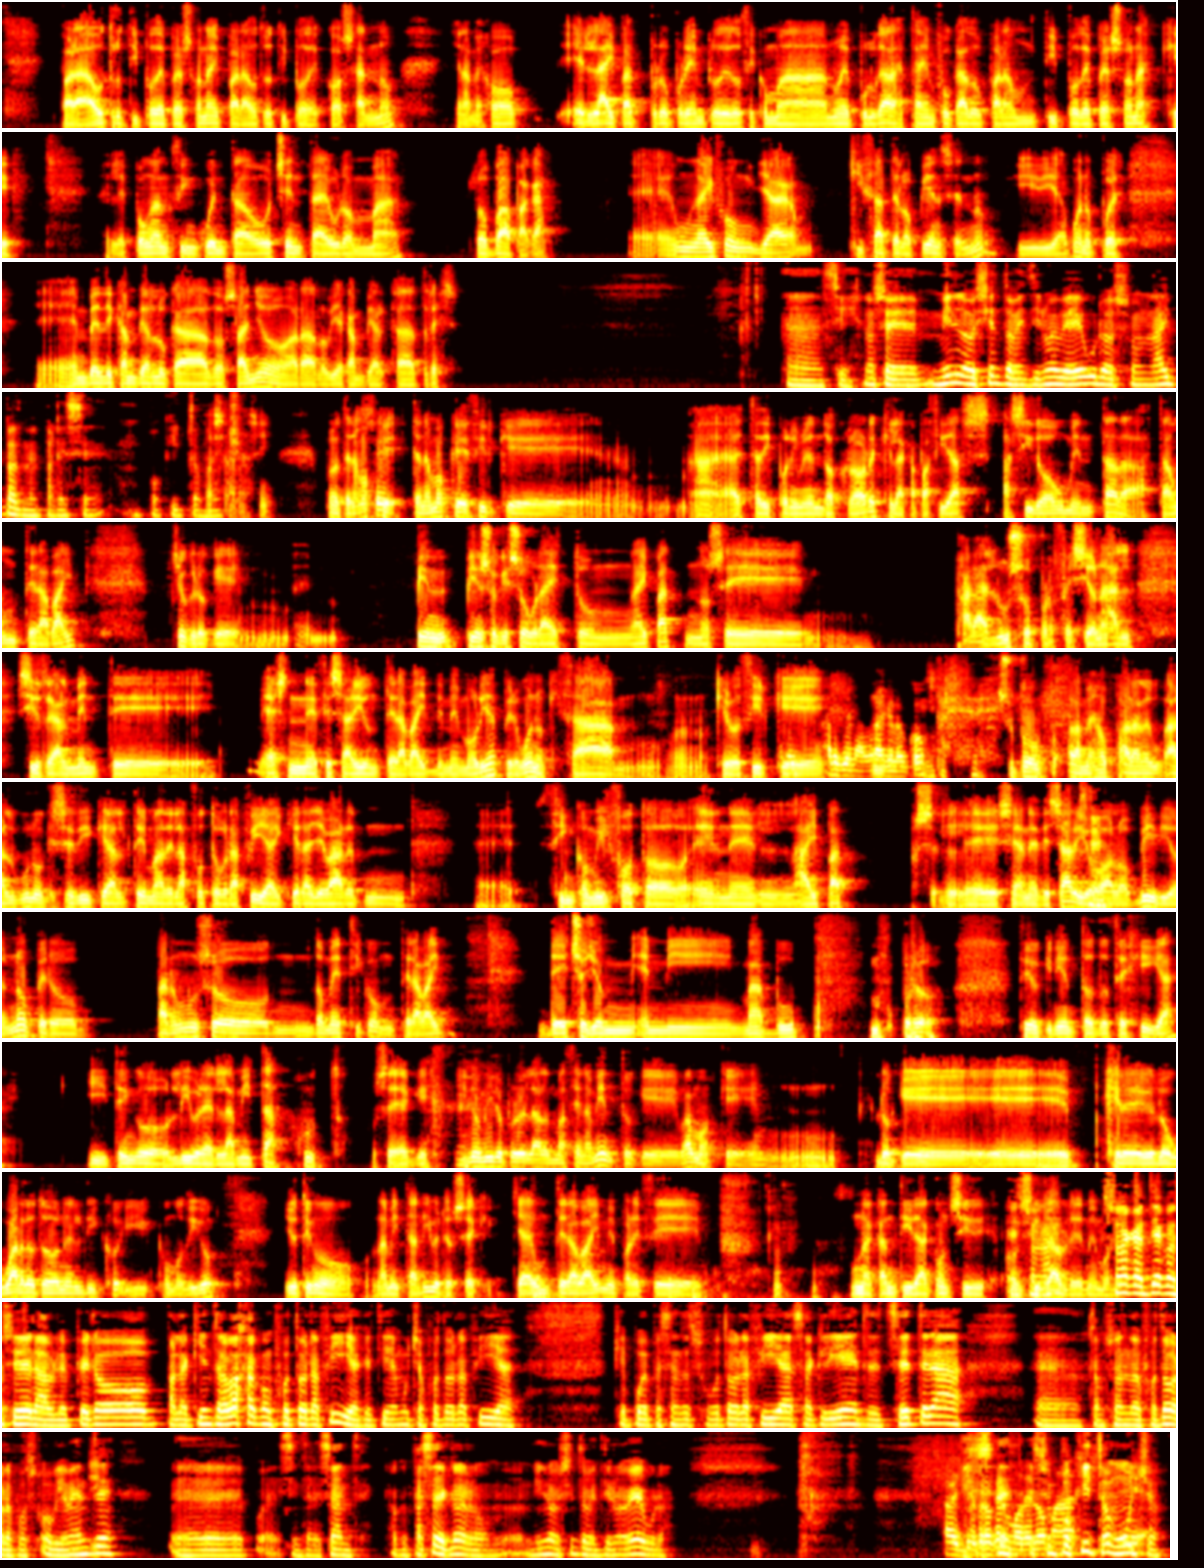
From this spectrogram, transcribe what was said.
para otro tipo de personas y para otro tipo de cosas, ¿no? A lo mejor el iPad Pro, por ejemplo, de 12,9 pulgadas está enfocado para un tipo de personas que le pongan 50 o 80 euros más, los va a pagar. Eh, un iPhone ya quizá te lo piensen, ¿no? Y diría, bueno, pues eh, en vez de cambiarlo cada dos años, ahora lo voy a cambiar cada tres. Eh, sí, no sé, 1929 euros un iPad me parece un poquito más. Sí. Bueno, tenemos, que, tenemos que decir que ah, está disponible en dos colores, que la capacidad ha sido aumentada hasta un terabyte. Yo creo que mm, pienso que sobra esto un iPad. No sé para el uso profesional si realmente es necesario un terabyte de memoria, pero bueno, quizá, no quiero decir que... Alguien habrá que lo compre. Supongo, a lo mejor para alguno que se dedique al tema de la fotografía y quiera llevar mm, eh, 5.000 fotos en el iPad, pues le sea necesario, o a los vídeos, ¿no? Pero para un uso doméstico, un terabyte. De hecho, yo en mi MacBook Pro tengo 512 gigas y tengo libre la mitad, justo. O sea que, y no miro por el almacenamiento, que vamos, que mm, lo que, que lo guardo todo en el disco y como digo, yo tengo la mitad libre, o sea que ya un terabyte me parece una cantidad considerable de memoria. Es una cantidad considerable, pero para quien trabaja con fotografía, que tiene muchas fotografías, que puede presentar sus fotografías a clientes, etcétera, eh, estamos hablando de fotógrafos, obviamente. Eh, pues interesante. Lo que pasa es que, claro, 1929 euros. yo creo que el modelo es un poquito eh, mucho.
